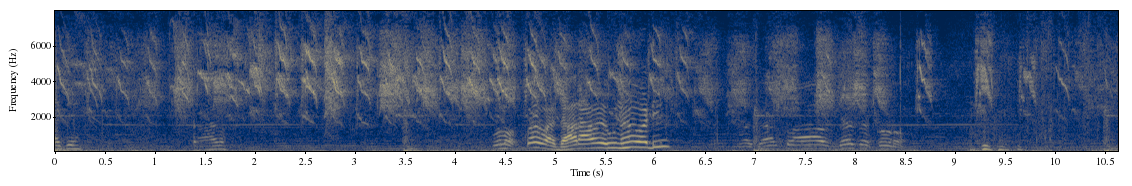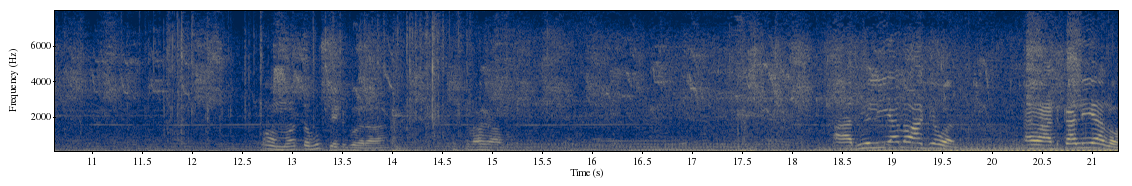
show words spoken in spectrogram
હજે. બોલો કોઈ વધારે આવે એવું ના વડીલ? હજાર તો આ જશે કણો તો હું પેટ ભરા? લઈ આલો આગેવાન. આ વાટકા લઈ આલો.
